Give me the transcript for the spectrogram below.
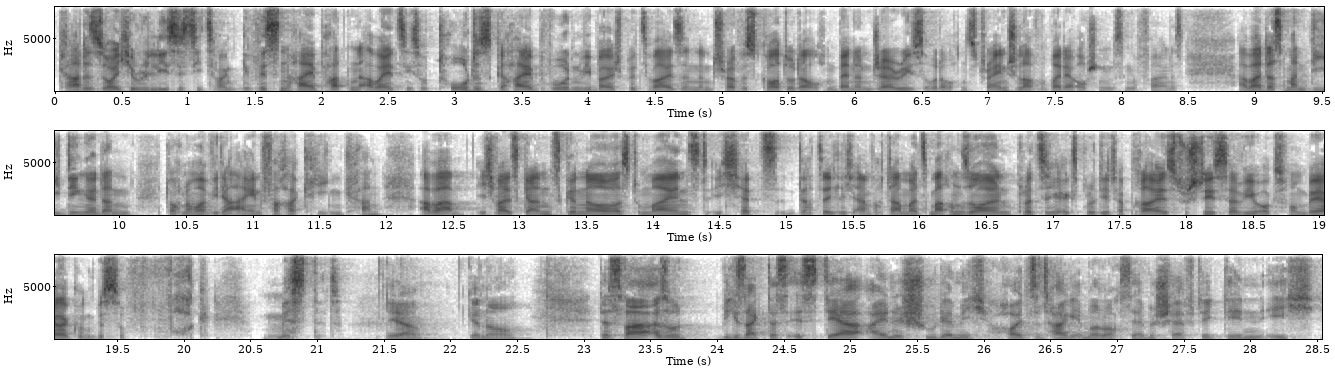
gerade solche Releases, die zwar einen gewissen Hype hatten, aber jetzt nicht so todesgehypt wurden, wie beispielsweise ein Travis Scott oder auch ein Ben Jerry's oder auch ein Strangelove, wobei der auch schon ein bisschen gefallen ist, aber dass man die Dinge dann doch nochmal wieder einfacher kriegen kann. Aber ich weiß ganz genau, was du meinst. Ich hätte es tatsächlich einfach damals machen sollen. Plötzlich explodiert der Preis, du stehst da wie Ochs vom Berg und bist so, fuck, mistet. Ja, genau. Das war, also wie gesagt, das ist der eine Schuh, der mich heutzutage immer noch sehr beschäftigt, den ich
